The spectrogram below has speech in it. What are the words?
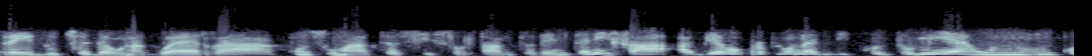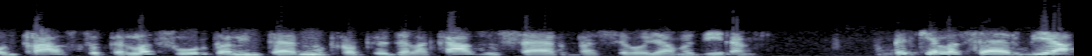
reduce da una guerra consumatasi soltanto vent'anni fa, abbiamo proprio una dicotomia, un, un contrasto per l'assurdo all'interno proprio proprio della casa serba, se vogliamo dire. Perché la Serbia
